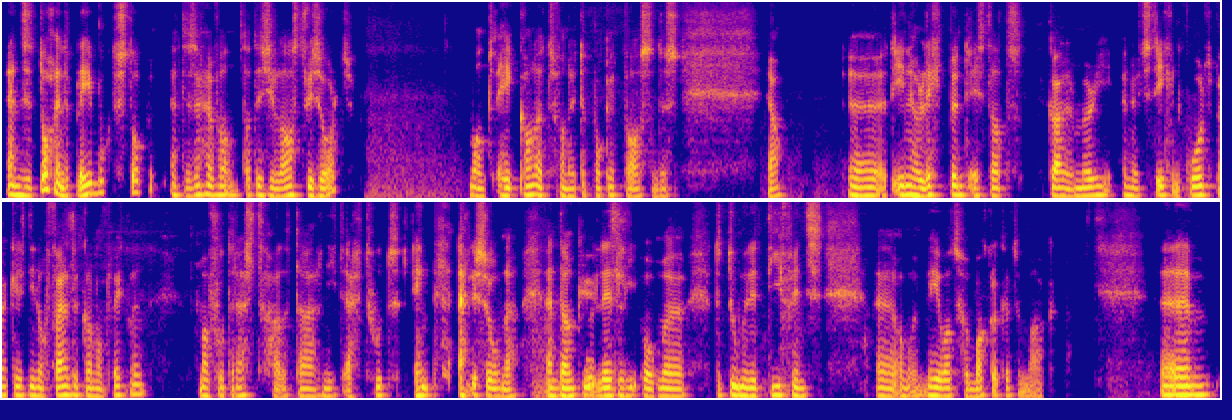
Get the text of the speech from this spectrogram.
en ze toch in de playbook te stoppen en te zeggen van dat is je last resort want hij kan het vanuit de pocket passen dus ja uh, het enige lichtpunt is dat Kyler Murray een uitstekend quarterback is die nog verder kan ontwikkelen maar voor de rest gaat het daar niet echt goed in Arizona. En dank u, Leslie, om uh, de two-minute defense uh, om het mee wat gemakkelijker te maken. Um,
